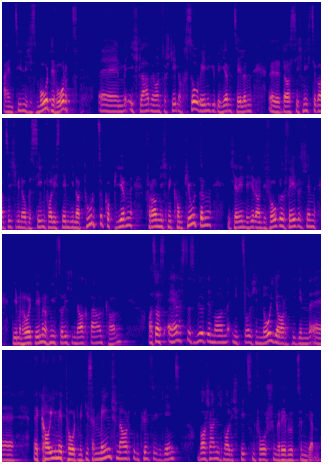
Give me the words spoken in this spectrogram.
ein ziemliches Modewort. Ähm, ich glaube, man versteht noch so wenig über Hirnzellen, äh, dass ich nicht so ganz sicher bin, ob es sinnvoll ist, dem die Natur zu kopieren, vor allem nicht mit Computern. Ich erinnere hier an die Vogelfederchen, die man heute immer noch nicht so richtig nachbauen kann. Also als erstes würde man mit solchen neuartigen äh, äh KI-Methoden, mit dieser menschenartigen künstlichen Intelligenz wahrscheinlich mal die Spitzenforschung revolutionieren.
